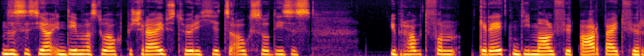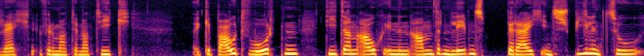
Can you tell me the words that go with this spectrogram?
Und das ist ja in dem, was du auch beschreibst, höre ich jetzt auch so dieses überhaupt von Geräten, die mal für Arbeit, für Rechn für Mathematik äh, gebaut wurden, die dann auch in einen anderen Lebensbereich ins Spielen zu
